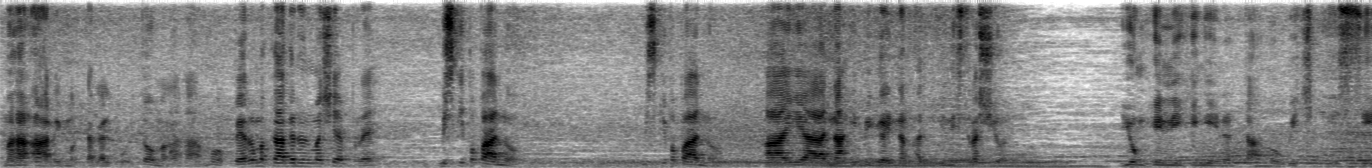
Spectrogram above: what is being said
maaaring magtagal po ito, mga amo. Pero magkaganon man syempre, biski pa paano, biski pa paano, ay ah, naibigay ng administrasyon yung hinihingi ng tao, which is si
